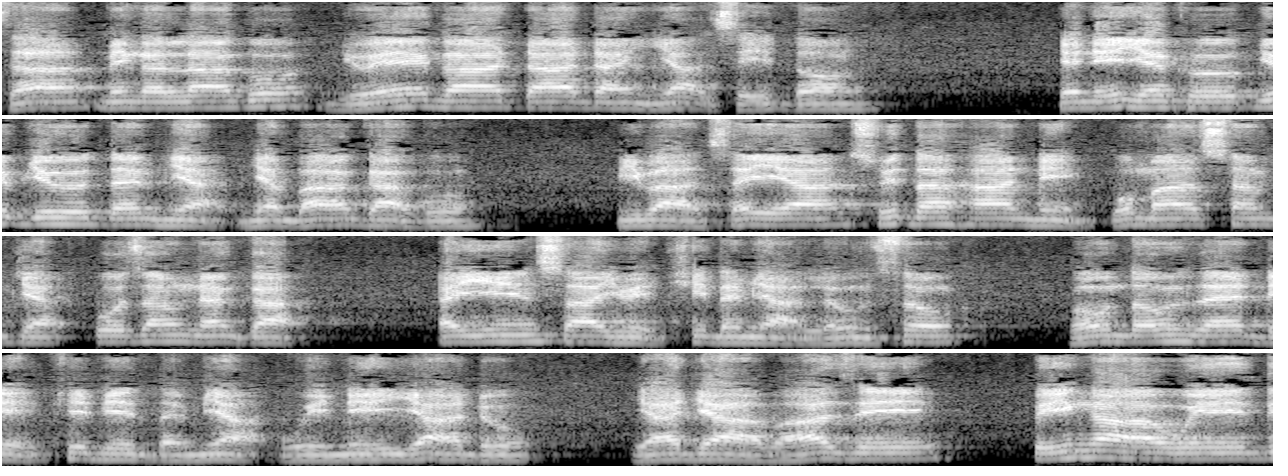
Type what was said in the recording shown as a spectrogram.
ဆာမင်္ဂလာကိုရွယ်ကာတာတိုင်းရစေသောယနေ့ယခုပြုပြုသမျှမြတ်ဘာကကို မိဘဆရာဆွေတဟာနှင့်ကိုမဆောင်ကြကိုဆောင်နတ်ကအရင်စား၍ရှိသမျှလုံးစုံဘုံ31ဖြစ်ဖြစ်သမျှဝေနေရတို့ရကြပါစေပိငါဝေသ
